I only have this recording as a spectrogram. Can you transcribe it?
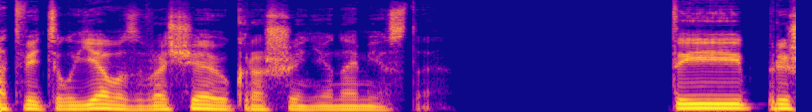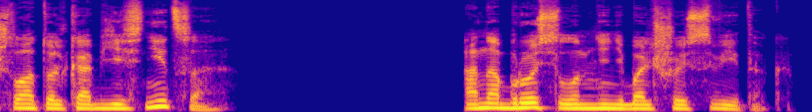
ответил я, возвращая украшение на место. «Ты пришла только объясниться?» Она бросила мне небольшой свиток.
